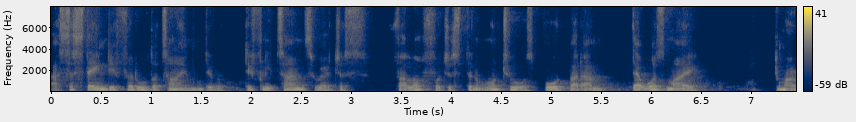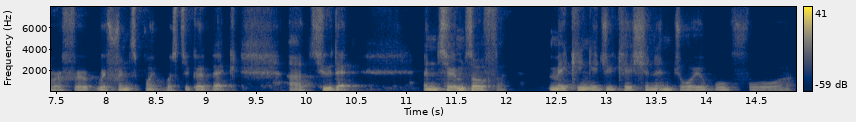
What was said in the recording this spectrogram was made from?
a sustained effort all the time there were definitely times where i just fell off or just didn't want to or was bored. But um, that was my my refer- reference point was to go back uh, to that. In terms of making education enjoyable for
